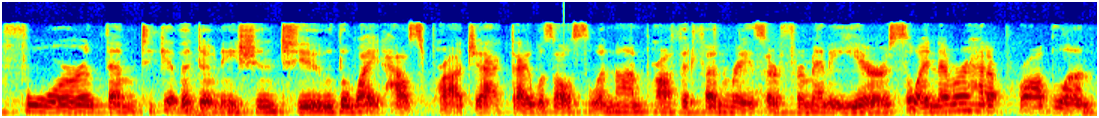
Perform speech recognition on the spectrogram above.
for them to give a donation to the White House Project. I was also a nonprofit fundraiser for many years, so I never had a problem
